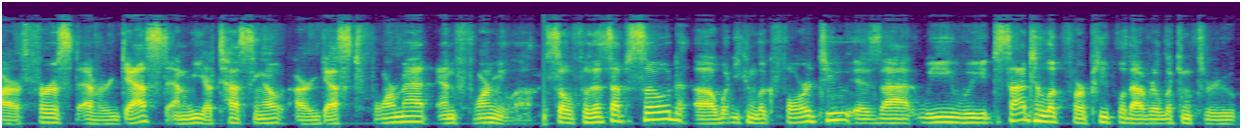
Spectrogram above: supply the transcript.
our first ever guest and we are testing out our guest format and formula. So, for this episode, uh, what you can look forward to is that we, we decided to look for people that we're looking through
